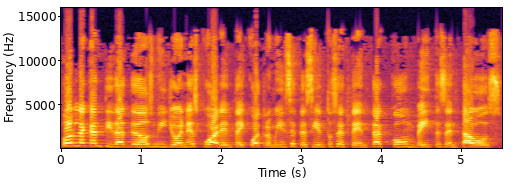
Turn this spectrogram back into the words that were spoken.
por la cantidad de 2.044.770 con 20 centavos.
